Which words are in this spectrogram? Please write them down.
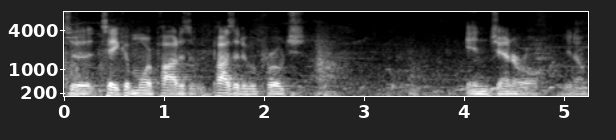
to take a more positive positive approach in general, you know.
